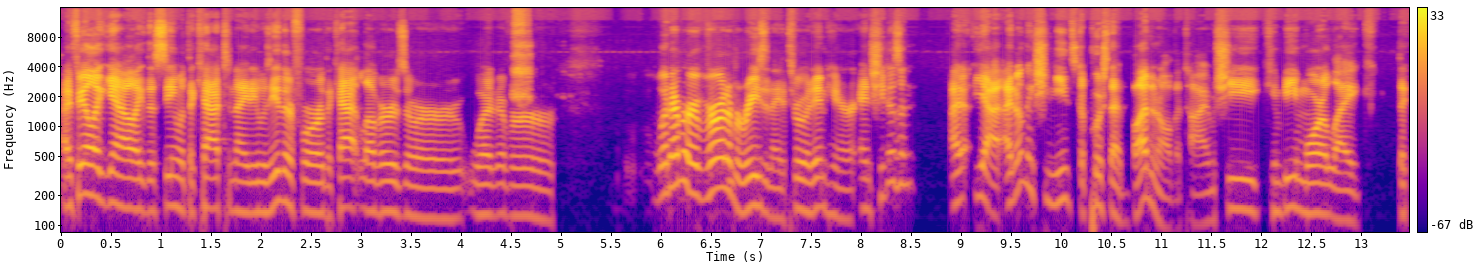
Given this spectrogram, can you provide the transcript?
I feel like, yeah, like the scene with the cat tonight, it was either for the cat lovers or whatever, whatever for whatever reason they threw it in here, and she doesn't. I yeah, I don't think she needs to push that button all the time. She can be more like the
